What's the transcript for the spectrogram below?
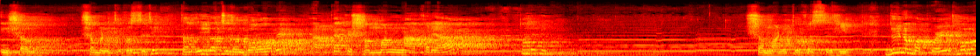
ইনশাল্লাহ সম্মানিত উপস্থিতি। তাহলে ওই বাচ্চা যখন বড় হবে, আপনাকে সম্মান না করে আর পারবে সম্মানিত উপস্থিতি। দুই নম্বর পয়েন্ট হলো,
